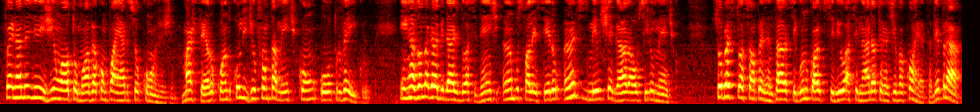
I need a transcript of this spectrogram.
Fernanda dirigia um automóvel acompanhado de seu cônjuge, Marcelo, quando colidiu frontalmente com outro veículo. Em razão da gravidade do acidente, ambos faleceram antes mesmo de chegar ao auxílio médico. Sobre a situação apresentada, segundo o Código Civil, assinale a alternativa correta. Letra A.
